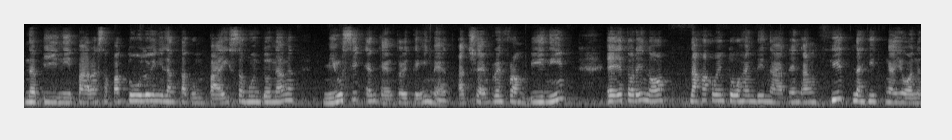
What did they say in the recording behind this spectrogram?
na Bini para sa patuloy nilang tagumpay sa mundo ng music and entertainment. At syempre from Bini, eh ito rin no, nakakwentuhan din natin ang hit na hit ngayon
